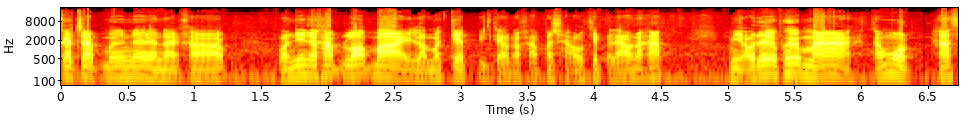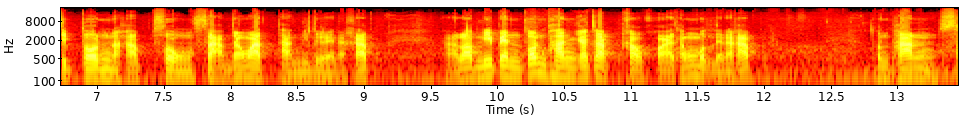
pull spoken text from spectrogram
กระจับเมืองเนินนะครับ วันนี้นะครับรอบบ่ายเรามาเก็บอีกแล้วนะครับมื่อเช้าเราเก็บไปแล้วนะครับ มีออเดอร์เพิ่มมาทั้งหมด 50 ต้นนะครับ ส่ง 3 จังหวัดตามนี้เลยนะครับอรอบนี้เป็นต้นพันธุ์กระจับเข่าควายทั้งหมดเลยนะครับ ต้นพันธุ์ไซ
